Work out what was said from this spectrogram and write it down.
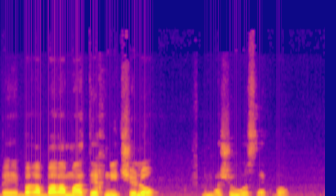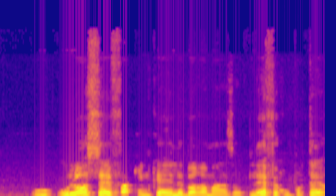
בר, ברמה הטכנית שלו, במה שהוא עוסק בו. הוא, הוא לא עושה פאקים כאלה ברמה הזאת, להפך, הוא פותר.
